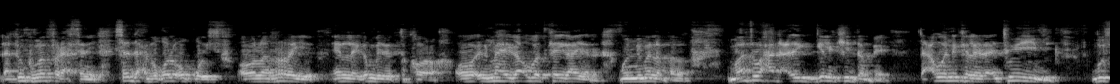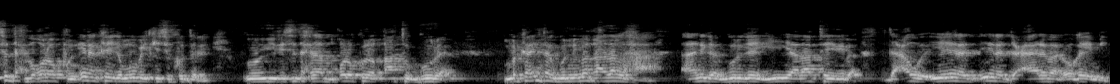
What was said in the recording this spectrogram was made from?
Laakiin kuma faraxsani. Saddex boqol oo qoys oo la rarayo in layga midabto kooro oo ilmahayga ubadkaygaa yar gunnimo la bado. Maanta waxaa dhacday gelinkii dambe. Dacwo ninka la yidhaha intuu yimid buu saddex boqol oo kun inankayga mobilkiisa ku diray. Uu yidhi saddexdaa boqol oo kun oo qaato guura. Marka intaan gunnimo qaadan lahaa aniga gurigaygii iyo alaabtaydiiba dacawe iyo ina ducaale baan oga imid.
